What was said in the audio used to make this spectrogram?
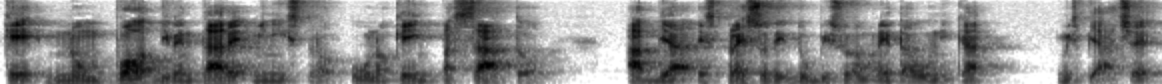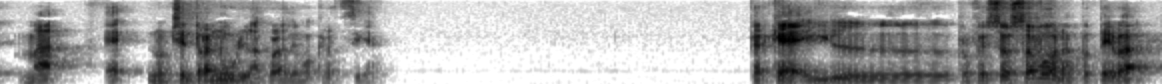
che non può diventare ministro uno che in passato abbia espresso dei dubbi sulla moneta unica, mi spiace, ma eh, non c'entra nulla con la democrazia. Perché il professor Savona poteva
